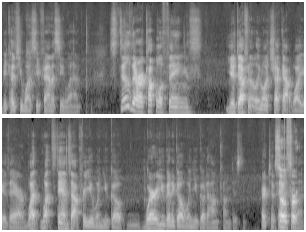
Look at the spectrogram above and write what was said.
because you want to see Fantasyland. Still, there are a couple of things you definitely want to check out while you're there. What what stands out for you when you go? Where are you going to go when you go to Hong Kong Disney or to So for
